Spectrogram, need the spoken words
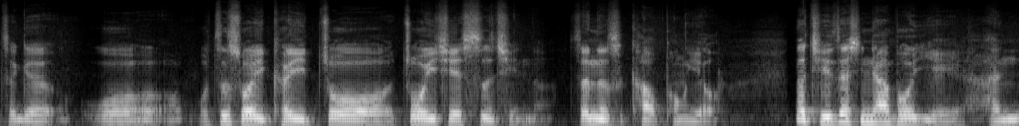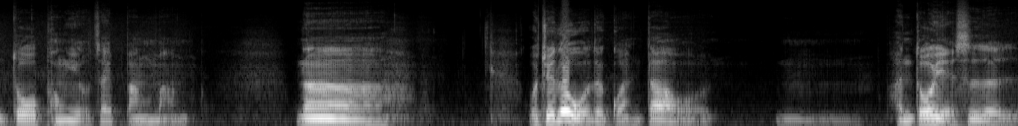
这个我我之所以可以做做一些事情呢，真的是靠朋友。那其实，在新加坡也很多朋友在帮忙。那我觉得我的管道，嗯，很多也是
